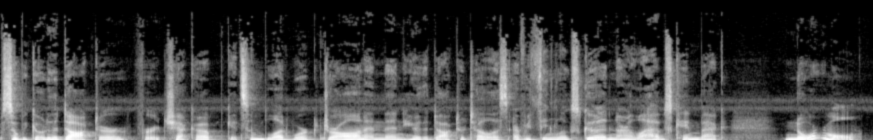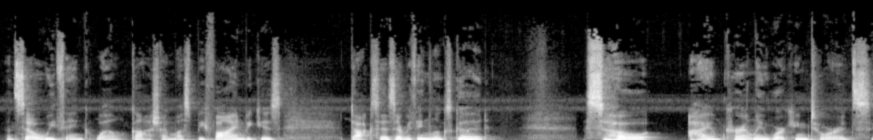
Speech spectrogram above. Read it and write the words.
So we go to the doctor for a checkup, get some blood work drawn, and then hear the doctor tell us everything looks good and our labs came back normal. And so we think, well, gosh, I must be fine because doc says everything looks good. So I am currently working towards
